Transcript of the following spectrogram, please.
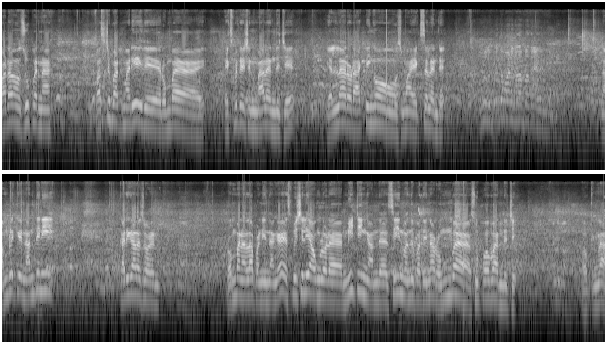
படம் சூப்பர்ண்ணா. ஃபஸ்ட்டு பார்ட் மாதிரியே இது ரொம்ப எக்ஸ்பெக்டேஷன் மேலே இருந்துச்சு. எல்லாரோட ஆக்டிங்கும் சும்மா எக்ஸலண்ட்டு. நம்மளுக்கு நந்தினி கரிகால சோழன் ரொம்ப நல்லா பண்ணியிருந்தாங்க. எஸ்பெஷலி அவங்களோட மீட்டிங் அந்த சீன் வந்து பார்த்திங்கன்னா ரொம்ப சூப்பராக இருந்துச்சு. ஓகேங்களா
